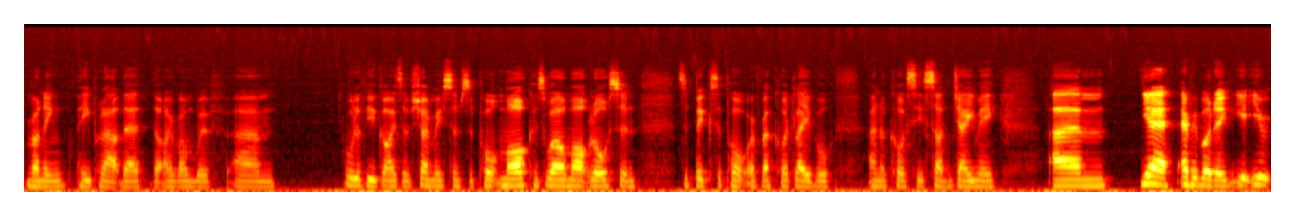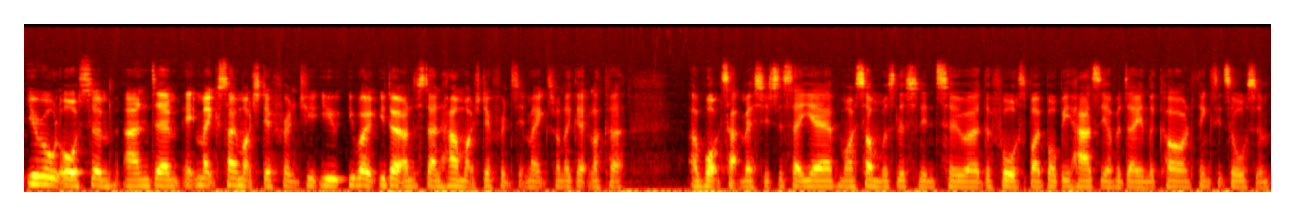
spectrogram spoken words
running people out there that I run with. Um, all of you guys have shown me some support. Mark as well, Mark Lawson is a big supporter of record label, and of course his son Jamie. Um, yeah, everybody, you, you are all awesome, and um, it makes so much difference. You, you you won't you don't understand how much difference it makes when I get like a a WhatsApp message to say, yeah, my son was listening to uh, The Force by Bobby Hass the other day in the car and thinks it's awesome,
